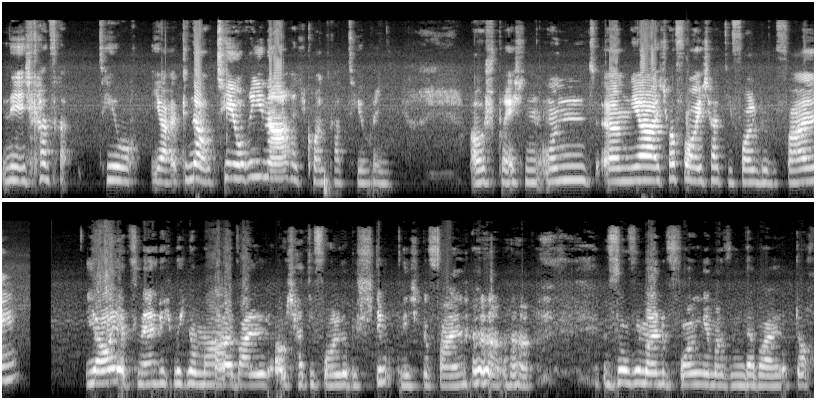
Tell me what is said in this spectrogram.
nee, ich kann es Theo, ja, genau, Theorie nach. Ich konnte gerade Theorien aussprechen. Und ähm, ja, ich hoffe, euch hat die Folge gefallen. Ja, jetzt melde ich mich nochmal, weil euch hat die Folge bestimmt nicht gefallen. so wie meine Folgen immer sind dabei. Doch,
